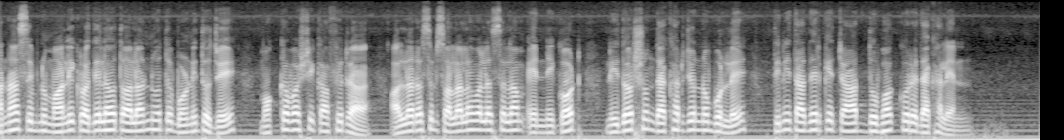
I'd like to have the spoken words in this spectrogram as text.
আনাস ইবনু মালিক রদিল্লাহ তাল্লাহ্ন হতে বর্ণিত যে, মক্কাবাসী কাফিররা আল্লাহ রসুল সাল্লাহ আলাইসাল্লাম এর নিকট নিদর্শন দেখার জন্য বললে তিনি তাদেরকে চাঁদ দুভাগ করে দেখালেন।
